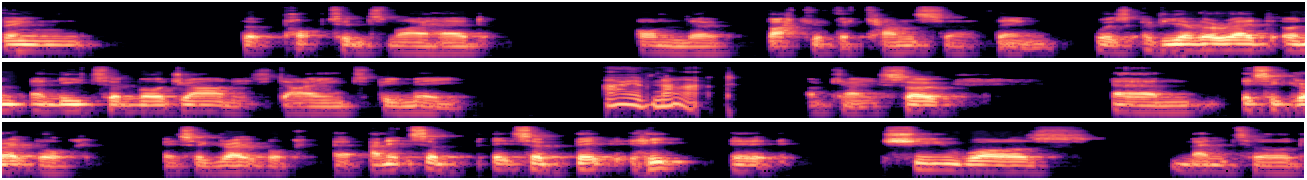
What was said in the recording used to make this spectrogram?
thing that popped into my head on the back of the cancer thing was have you ever read Anita Moorjani's Dying to Be Me? I have not. Okay, so um, it's a great book. It's a great book, and it's a it's a big he. It, she was mentored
